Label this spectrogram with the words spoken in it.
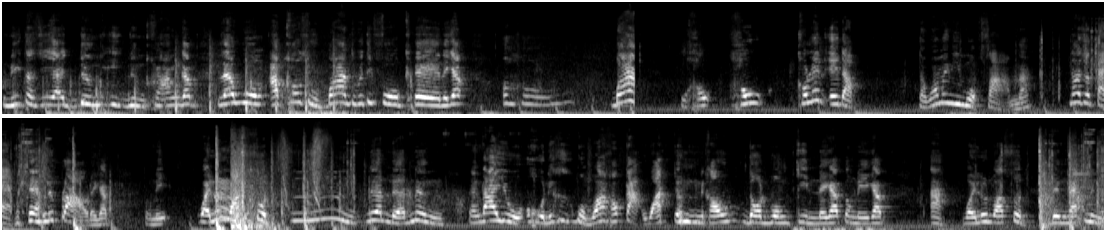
ตรงนี้ตัดสินใจดึงอีกหนึ่งครั้งครับ แล้ววงอัพเข้าสู่บ้าน 24K นะครับโอ้โหบ้านโอ้เขาเขาเขาเล่นเอดับแต่ว่าไม่มีหมวกสามนะ น่าจะแตกไปแล้วหรือเปล่านะครับ ตรงนี้ วัยรุ่นวัดสุดอืมเลื่อนเหลือหนึ่งยังได้อยู่ โอ้โห นี่คือผมว่าเขากะวัดจนเขาโดนวงกินนะครับตรงนี้ครับอะวัยรุ่นวัดสุด ดึงแม็กหนึ่ง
